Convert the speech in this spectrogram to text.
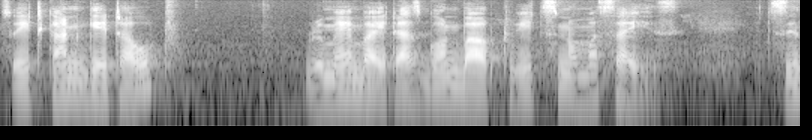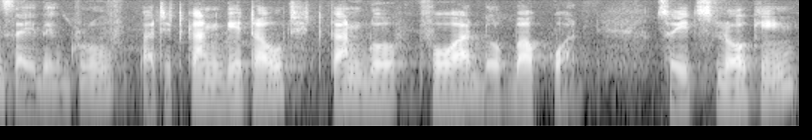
so it can't get out. Remember it has gone back to its normal size. It's inside the groove but it can't get out, it can't go forward or backward. So it's locking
